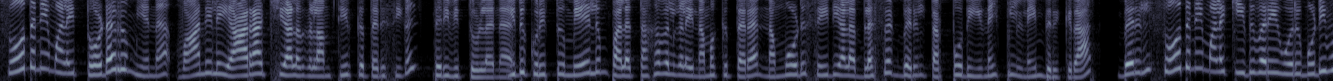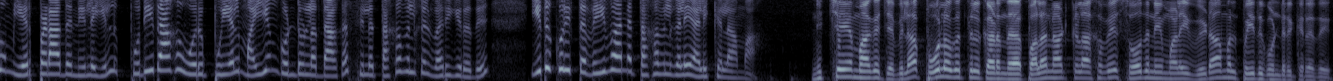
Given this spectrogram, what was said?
சோதனை மழை தொடரும் என வானிலை ஆராய்ச்சியாளர்களாம் தீர்க்கதரிசிகள் தெரிவித்துள்ளனர். இது குறித்து மேலும் பல தகவல்களை நமக்கு தர நம்மோடு செய்தியாளர் பிளஸட் பெரில் தற்போது இணைப்பில் இணைந்திருக்கிறார். பெரில் சோதனை மழைக்கு இதுவரை ஒரு முடிவும் ஏற்படாத நிலையில் புதிதாக ஒரு புயல் மையம் கொண்டுள்ளதாக சில தகவல்கள் வருகிறது. இது குறித்த விரிவான தகவல்களை அளிக்கலாமா? நிச்சயமாக ஜெபிலா. பூலோகத்தில் கடந்த பல நாட்களாகவே சோதனை மழை விடாமல் பெய்து கொண்டிருக்கிறது.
